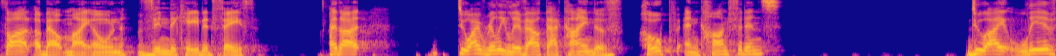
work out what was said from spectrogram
thought about my own vindicated faith, I thought, do I really live out that kind of hope and confidence? Do I live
